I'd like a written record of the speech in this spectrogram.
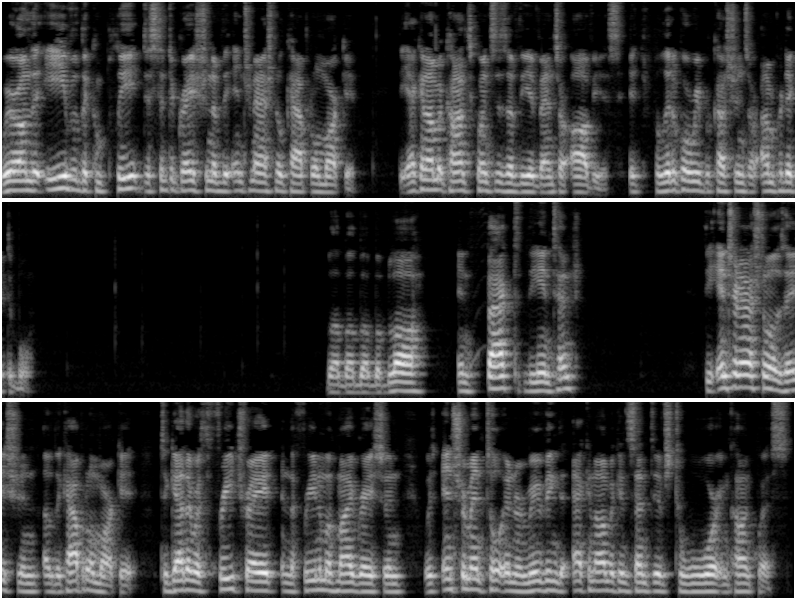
we're on the eve of the complete disintegration of the international capital market. The economic consequences of the events are obvious. Its political repercussions are unpredictable. Blah blah blah blah blah in fact, the intention the internationalization of the capital market, together with free trade and the freedom of migration, was instrumental in removing the economic incentives to war and conquest.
